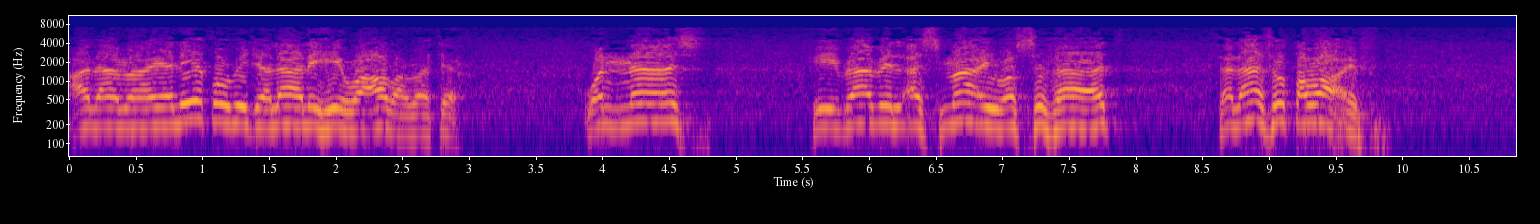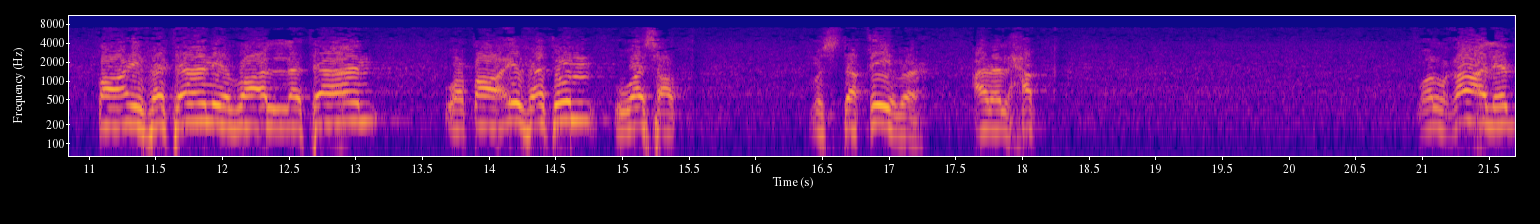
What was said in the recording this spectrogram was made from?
على ما يليق بجلاله وعظمته. والناس في باب الأسماء والصفات ثلاث طوائف. طائفتان ضالتان وطائفة وسط مستقيمة على الحق. والغالب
